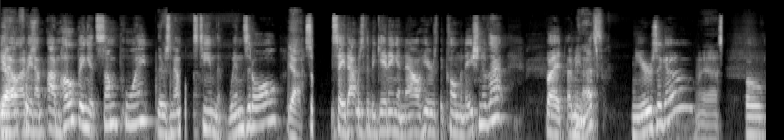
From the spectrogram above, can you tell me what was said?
You yeah, know, I mean, I'm, I'm hoping at some point there's an MLS team that wins it all. Yeah. So say that was the beginning and now here's the culmination of that. But I mean, that's years ago. Yeah. So,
